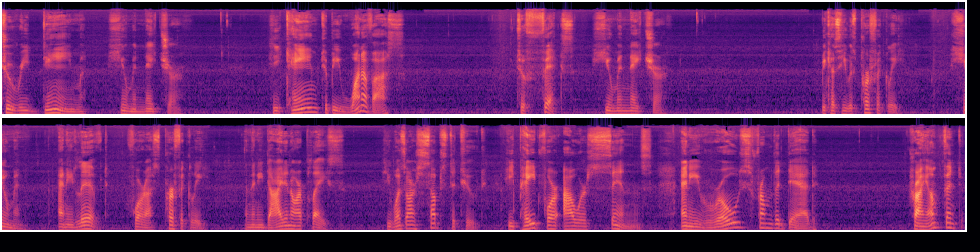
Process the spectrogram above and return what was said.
to redeem human nature. He came to be one of us to fix human nature because he was perfectly human and he lived for us perfectly and then he died in our place he was our substitute. He paid for our sins. And he rose from the dead, triumphant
